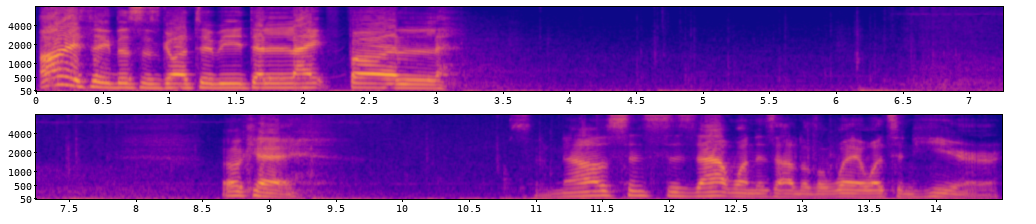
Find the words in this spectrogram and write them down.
I think this is going to be delightful. Okay. So now since that one is out of the way, what's in here?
